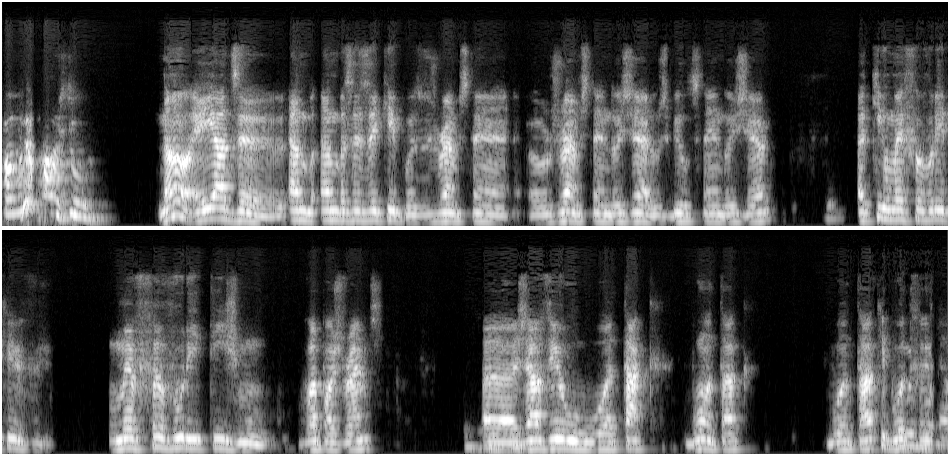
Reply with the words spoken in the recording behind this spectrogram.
Como eu falas tu? Não, é dizer, ambas as equipas, os Rams têm, os Rams têm 2-0, os Bills têm 2-0. Aqui o meu favoritismo, o meu favoritismo vai para os Rams. Uh, já viu o ataque, bom ataque, bom ataque e boa defesa.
